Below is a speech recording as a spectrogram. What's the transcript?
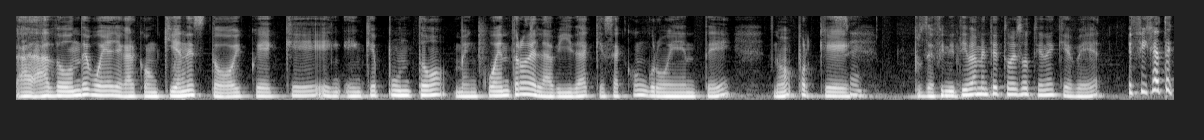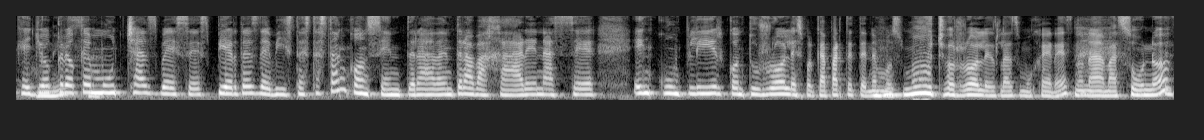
a, dónde voy a llegar, con quién estoy, qué, qué, en, qué punto me encuentro de la vida, que sea congruente, ¿no? Porque pues definitivamente todo eso tiene que ver Fíjate que yo creo que muchas veces pierdes de vista, estás tan concentrada en trabajar, en hacer, en cumplir con tus roles, porque aparte tenemos muchos roles las mujeres, no nada más uno.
